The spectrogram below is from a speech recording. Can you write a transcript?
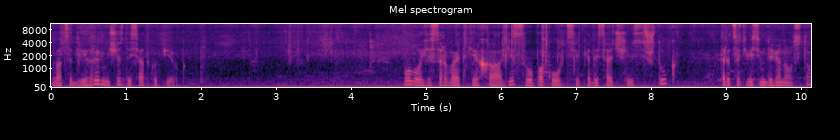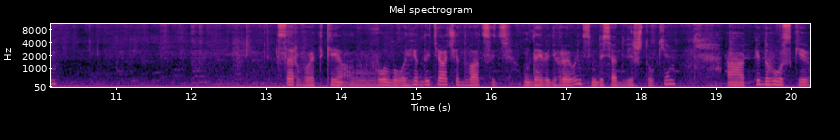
22 гривні, 60 копійок. Вологі серветки Хагіс в упаковці 56 штук, 38,90. Серветки вологі дитячі 29 гривень, 72 штуки. Підгузки,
